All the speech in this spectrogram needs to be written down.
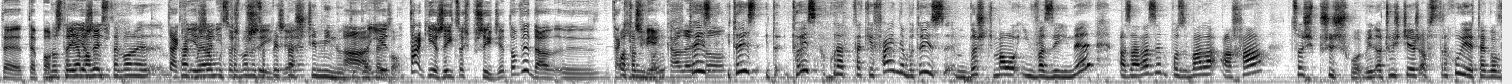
te, te poczty. No to ja jeżeli, mam ustawione, tak, tak jeżeli ja mam przyjdzie, co 15 minut a, je, Tak, jeżeli coś przyjdzie, to wyda y, taki dźwięk, ale to... Jest, to... I to jest, to, to jest akurat takie fajne, bo to jest dość mało inwazyjne, a zarazem pozwala, aha, coś przyszło. Więc oczywiście już abstrahuję tego,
